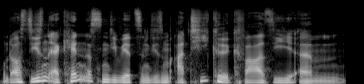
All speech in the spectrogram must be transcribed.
Und aus diesen Erkenntnissen, die wir jetzt in diesem Artikel quasi ähm,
